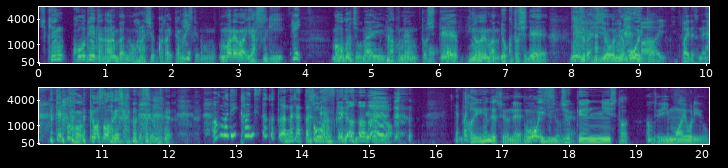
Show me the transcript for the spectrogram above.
試験コーディネーターになる前のお話を伺いたいんですけども、生まれは安木。はい。まあ僕たち同い学年として、日の山の翌年で人数が非常に多いと は。い。いっぱいですね。結構競争激しかったですよね。あんまり感じたことはなかったんですけど、そうなんですか？やっぱり、大変ですよね。多いですよね受験にしたって今よりよっ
